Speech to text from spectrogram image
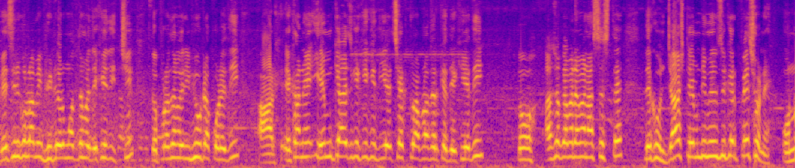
মেশিনগুলো আমি ভিডিওর মাধ্যমে দেখিয়ে দিচ্ছি। তো প্রথমে রিভিউটা করে দিই। আর এখানে এম কে আজকে কী কী দিয়েছে একটু আপনাদেরকে দেখিয়ে দিই। তো আসো ক্যামেরাম্যান আস্তে। আস্তে দেখুন জাস্ট এমডি মিউজিকের পেছনে, অন্য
